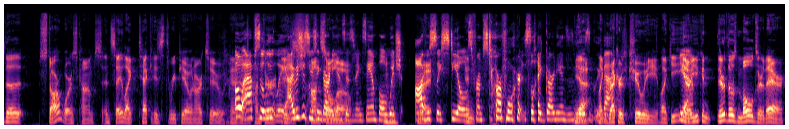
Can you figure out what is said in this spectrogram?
the Star Wars comps and say like Tech is three PO and R two. Oh, absolutely. I was just using Guardians as an example, which obviously steals And- from Star Wars. Like Guardians is yeah, basically like that. Wrecker's Chewie. Like you, you know, you can. There, those molds are there.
